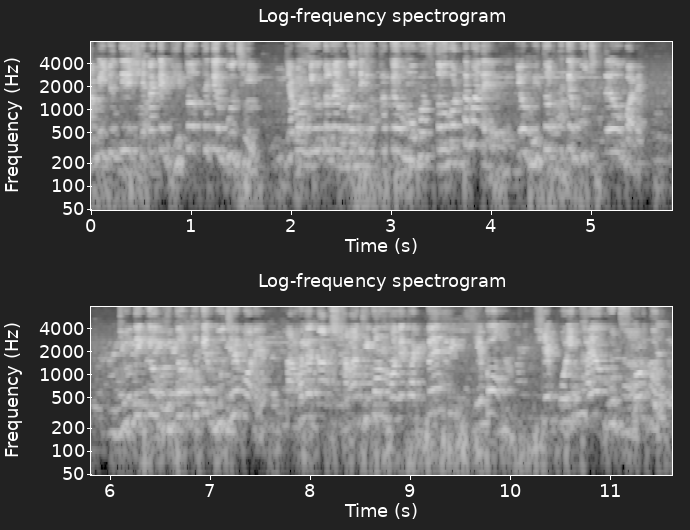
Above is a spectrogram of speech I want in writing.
আমি যদি সেটাকে ভিতর থেকে বুঝি যেমন নিউটনের গতিসূত্র কেউ মুখস্থও করতে পারে কেউ ভিতর থেকে বুঝতেও পারে যদি কেউ ভিতর থেকে বুঝে পড়ে তাহলে তার সারা জীবন মনে থাকবে এবং সে পরীক্ষায়ও গুড স্কোর করবে।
